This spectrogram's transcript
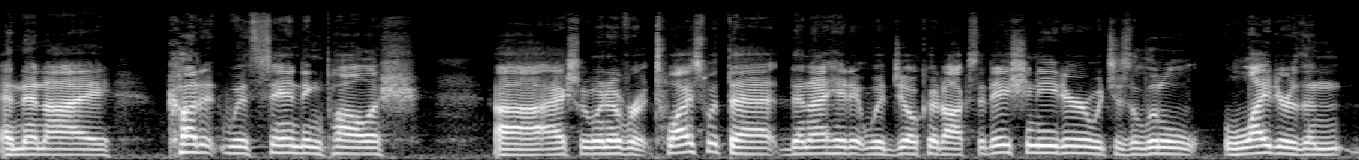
and then I cut it with sanding polish. Uh, I actually went over it twice with that. Then I hit it with gel coat oxidation eater, which is a little lighter than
